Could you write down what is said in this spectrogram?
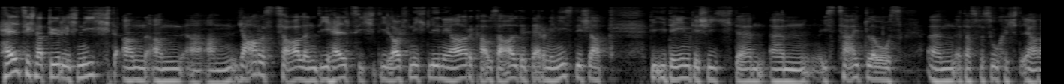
hält sich natürlich nicht an, an, an Jahreszahlen, die hält sich, die läuft nicht linear, kausal, deterministisch ab. Die Ideengeschichte ähm, ist zeitlos. Ähm, das versuche ich ja,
